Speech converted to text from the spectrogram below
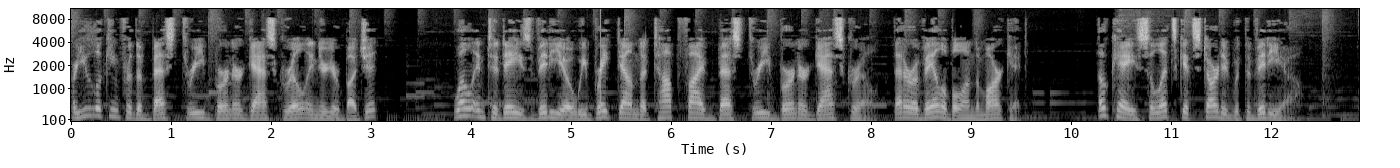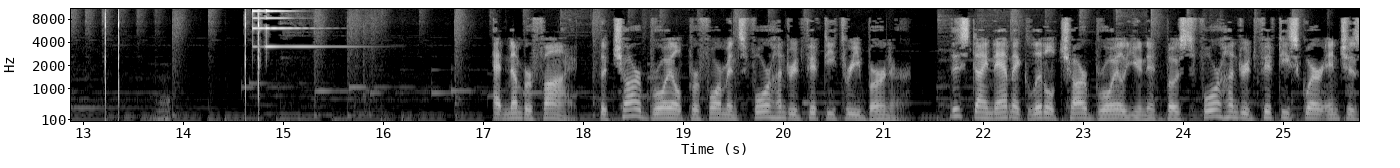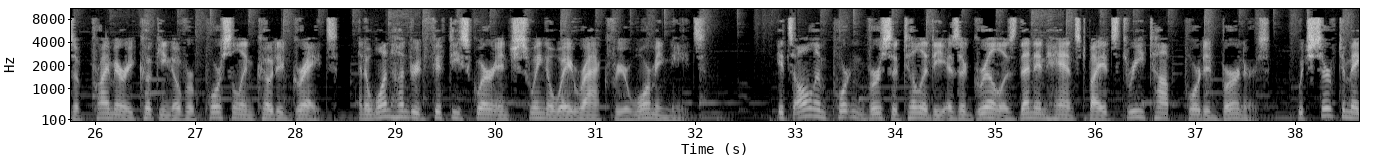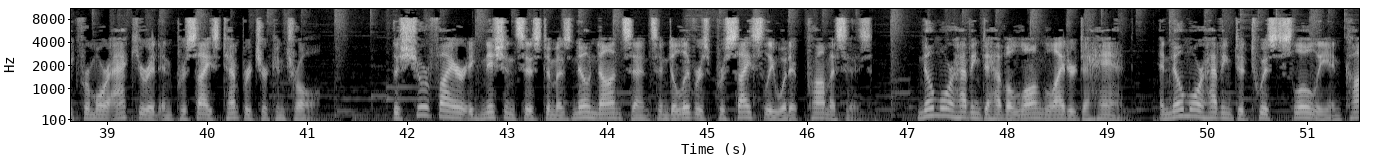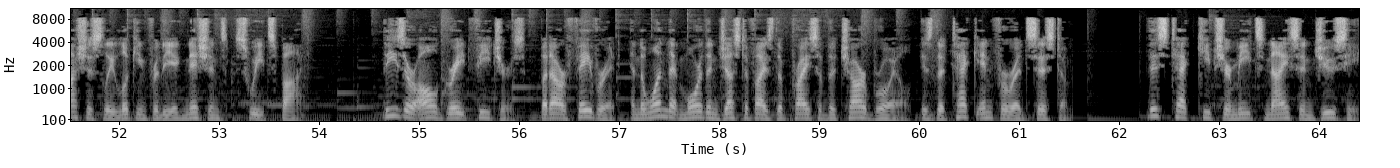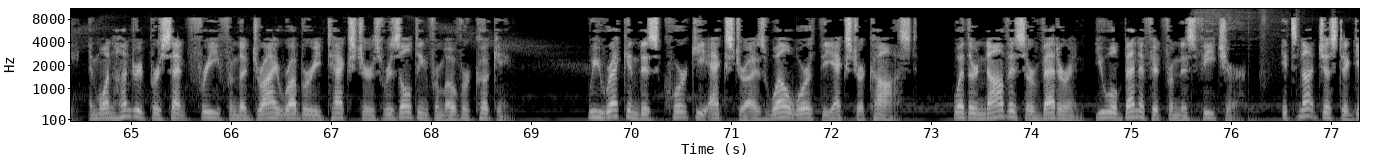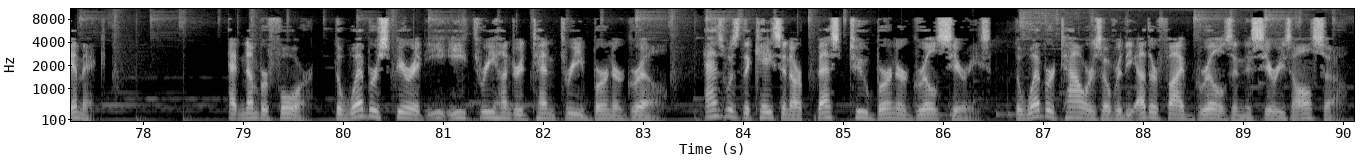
Are you looking for the best 3-burner gas grill in your, your budget? Well in today's video we break down the top 5 best 3-burner gas grill that are available on the market. Okay so let's get started with the video. At number 5. The Char-Broil Performance 453 Burner. This dynamic little char-broil unit boasts 450 square inches of primary cooking over porcelain-coated grates, and a 150 square inch swing-away rack for your warming needs. Its all-important versatility as a grill is then enhanced by its three top-ported burners, which serve to make for more accurate and precise temperature control. The Surefire ignition system is no nonsense and delivers precisely what it promises. No more having to have a long lighter to hand, and no more having to twist slowly and cautiously looking for the ignition's sweet spot. These are all great features, but our favorite, and the one that more than justifies the price of the charbroil, is the Tech infrared system. This tech keeps your meats nice and juicy, and 100% free from the dry rubbery textures resulting from overcooking. We reckon this quirky extra is well worth the extra cost. Whether novice or veteran, you will benefit from this feature. It's not just a gimmick, at number 4. The Weber Spirit EE310 3-burner grill. As was the case in our Best 2-burner grills series, the Weber towers over the other five grills in this series also.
